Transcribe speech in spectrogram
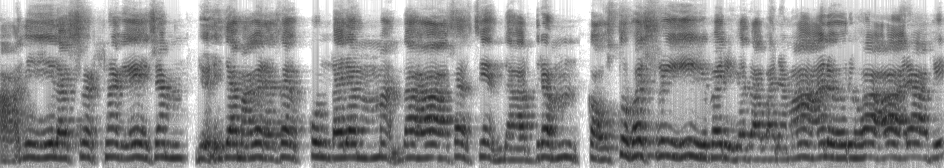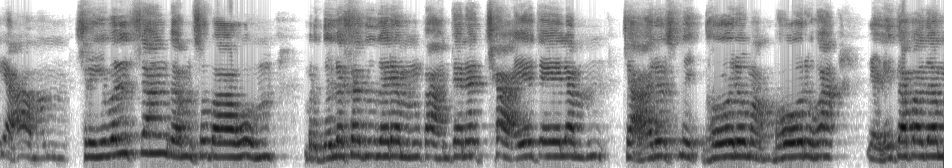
ആനീലശ്രഷ്ണകേശം ജ്വലിതമകരസൽക്കുണ്ടലം മന്ദഹാസ്യന്താർദ്രം കൗസ്തുഭശ്രീപരിഗതവനമാലോരുഹാരാഭിരാമം ശ്രീവത്സാംഗം സുബാഹും सुबाहुं मृदुलसदुदरं काञ्चनच्छायचेलं चारुस्निग्धोरुमम्भोरुह ललितपदं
